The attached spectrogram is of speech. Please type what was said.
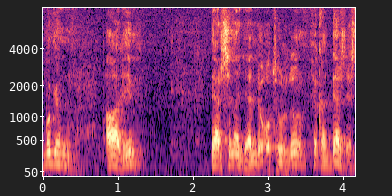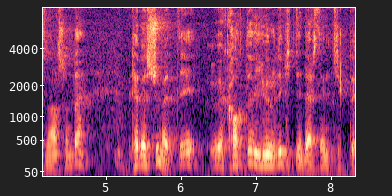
Bugün abim dersine geldi oturdu. Fakat ders esnasında tebessüm etti ve kalktı ve yürüdü gitti dersten çıktı.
